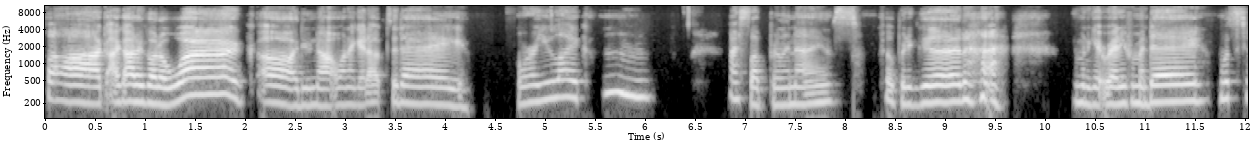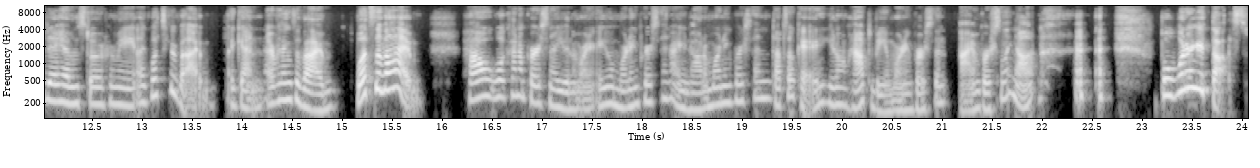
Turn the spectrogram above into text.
fuck, I gotta go to work? Oh, I do not want to get up today. Or are you like, hmm, I slept really nice, feel pretty good. I'm gonna get ready for my day. What's today have in store for me? Like, what's your vibe? Again, everything's a vibe. What's the vibe? How, what kind of person are you in the morning? Are you a morning person? Are you not a morning person? That's okay. You don't have to be a morning person. I'm personally not. but what are your thoughts?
